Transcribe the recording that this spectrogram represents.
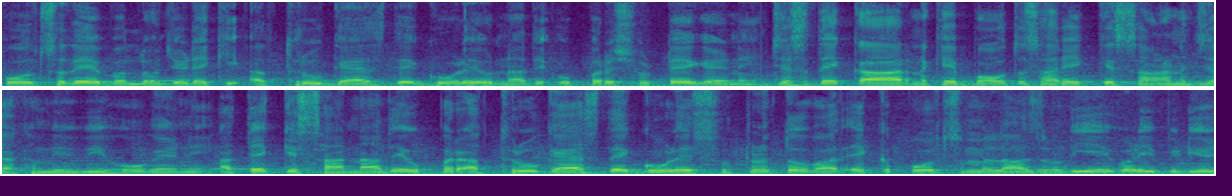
ਪੁਲਿਸ ਦੇ ਵੱਲੋਂ ਜਿਹੜੇ ਕਿ ਅਥਰੂ ਗੈਸ ਦੇ ਗੋਲੇ ਉਹਨਾਂ ਦੇ ਉੱਪਰ ਛੁੱਟੇ ਗਏ ਨੇ, ਜਿਸ ਦੇ ਕਾਰਨ ਕਿ ਬਹੁਤ ਸਾਰੇ ਕਿਸਾਨ ਜ਼ਖਮੀ ਵੀ ਹੋ ਗਏ ਨੇ। ਅਤੇ ਕਿਸਾਨਾਂ ਦੇ ਉੱਪਰ ਅਥਰੂ ਗੈਸ ਦੇ ਗੋਲੇ ਸੁੱਟਣ ਤੋਂ ਬਾਅਦ ਇੱਕ ਪੁਲਿਸ ਮੁਲਾਜ਼ਮ ਦੀ ਇਹ ਵਾਲੀ ਵੀਡੀਓ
